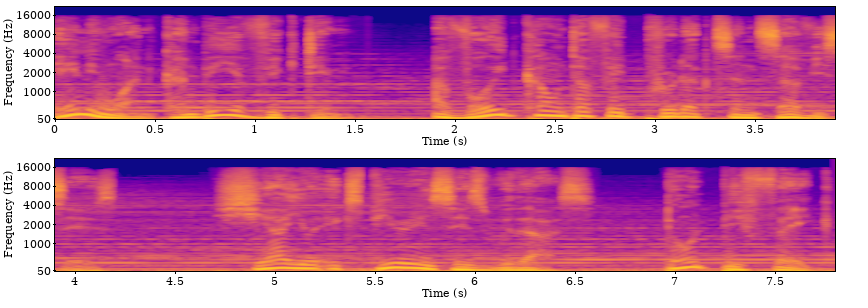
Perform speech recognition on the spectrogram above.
Anyone can be a victim. Avoid counterfeit products and services. Share your experiences with us. Don't be fake.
